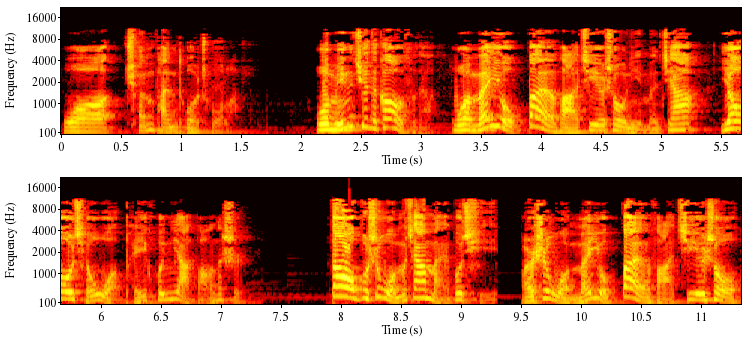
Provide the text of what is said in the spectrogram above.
我全盘托出了。我明确的告诉他，我没有办法接受你们家要求我赔婚嫁房的事，倒不是我们家买不起，而是我没有办法接受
